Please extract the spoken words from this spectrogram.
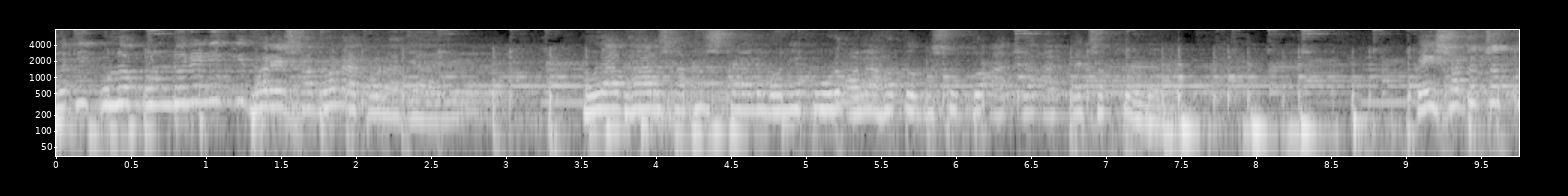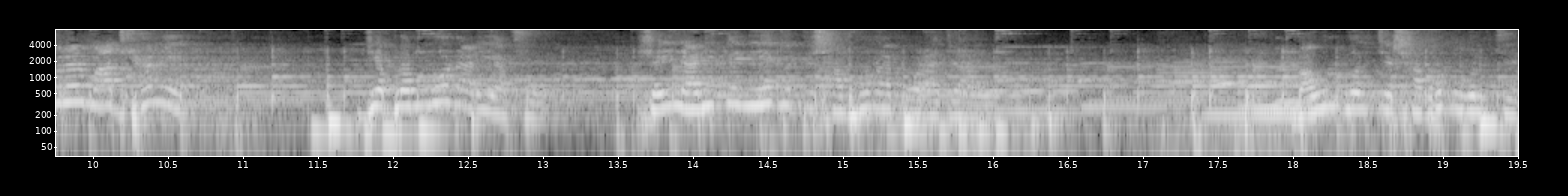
যদি কুলো কুণ্ডলিনীকে ধরে সাধনা করা যায়, মূলাধার স্বাধিষ্ঠান মণিপুর, অনাহত, বিশুদ্ধ আজ্ঞা আজ্ঞা চক্র বলে। এই শতচক্রের মাঝখানে যে ব্রহ্ম নারী আছে সেই নারীকে নিয়ে যাতে সাধনা করা যায়, বাউল বলছে সাধক বলছে,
